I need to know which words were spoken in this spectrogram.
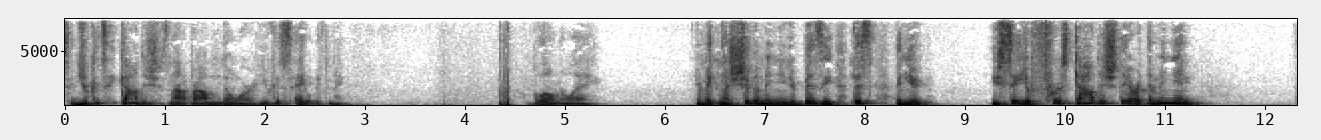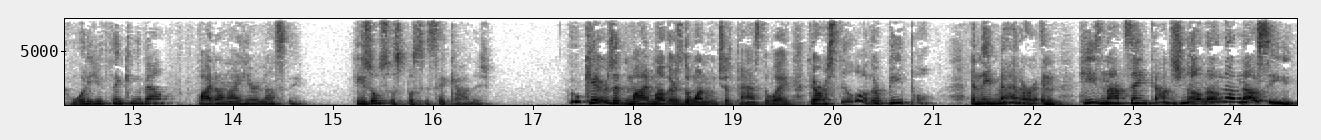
said, you could say Kaddish, it's not a problem, don't worry, you could say it with me. I'm blown away. You're making a Shiva minyan, you're busy, this, and you, you say your first Kaddish there at the minyan. And what are you thinking about? Why don't I hear Nasi? He's also supposed to say Kaddish. Who cares if my mother's the one who just passed away? There are still other people, and they matter. And he's not saying Kaddish. No, no, no, Nasi,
